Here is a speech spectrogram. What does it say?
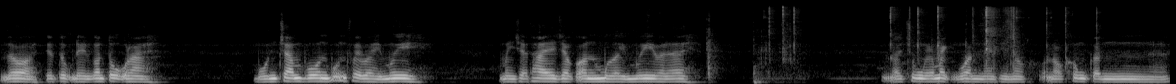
Rồi tiếp tục đến con tụ này. 400V 4,7 mm mình sẽ thay cho con 10 mm vào đây. Nói chung cái mạch quần này thì nó nó không cần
